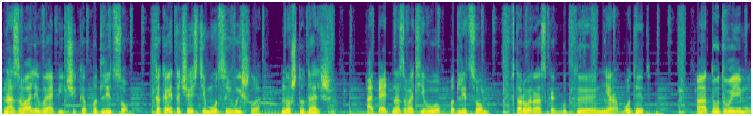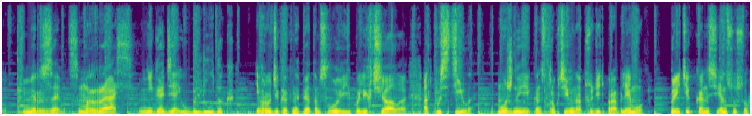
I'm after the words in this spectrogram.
Назвали вы обидчика под лицом. Какая-то часть эмоций вышла, но что дальше? Опять назвать его под лицом второй раз как будто не работает. А тут вы ему мерзавец, мразь, негодяй, ублюдок. И вроде как на пятом слове и полегчало, отпустило. Можно и конструктивно обсудить проблему, прийти к консенсусу.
